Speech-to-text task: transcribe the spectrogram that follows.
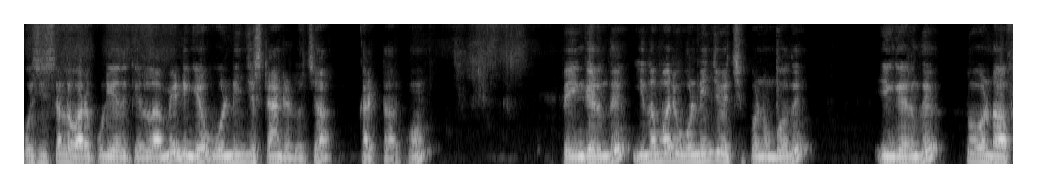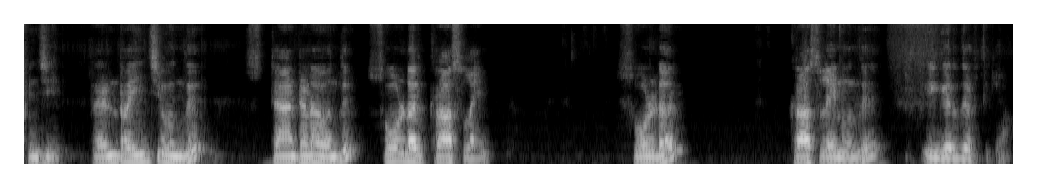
பொசிஷனில் வரக்கூடியதுக்கு எல்லாமே நீங்கள் ஒன் இன்ச்சு ஸ்டாண்டர்ட் வச்சா கரெக்டாக இருக்கும். இப்போ இங்கேருந்து இந்த மாதிரி ஒன் இன்ச்சு வச்சு பண்ணும்போது இங்கேருந்து டூ அண்ட் ஆஃப் இன்ச்சு ரெண்டரை இன்ச்சு வந்து ஸ்டாண்டர்டாக வந்து shoulder cross line shoulder cross line வந்து இங்கேருந்து எடுத்துக்கலாம்.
